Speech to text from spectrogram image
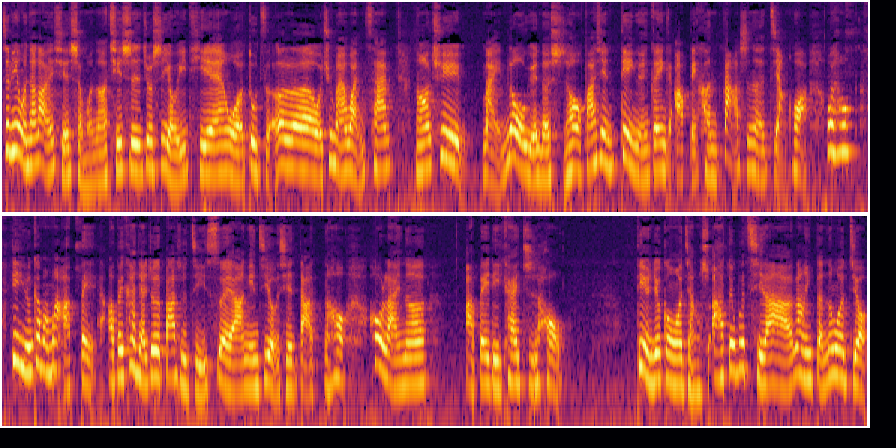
这篇文章到底写什么呢？其实就是有一天我肚子饿了，我去买晚餐，然后去买肉圆的时候，发现店员跟一个阿伯很大声的讲话。我说店员干嘛骂阿伯？阿伯看起来就是八十几岁啊，年纪有些大。然后后来呢，阿伯离开之后。店员就跟我讲说啊，对不起啦，让你等那么久。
